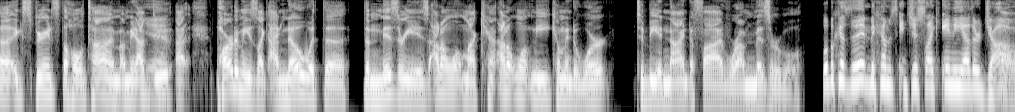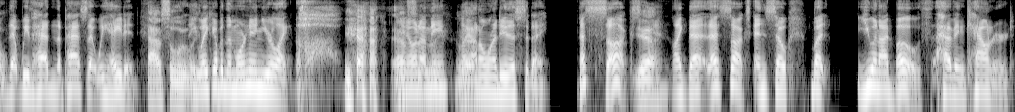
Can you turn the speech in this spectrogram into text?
uh, experience the whole time. I mean, I Yeah. do. I, part of me is like, I know what the the misery is. I don't want my I don't want me coming to work to be a nine to five where I'm miserable. well, because then it becomes just like any other job Oh. that we've had in the past that we hated. Absolutely. You wake up in the morning and you're like, oh, yeah. you know what I mean? Like, Yeah. I don't want to do this today. That sucks. Yeah. man. Like that, that sucks. And so, but you and I both have encountered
